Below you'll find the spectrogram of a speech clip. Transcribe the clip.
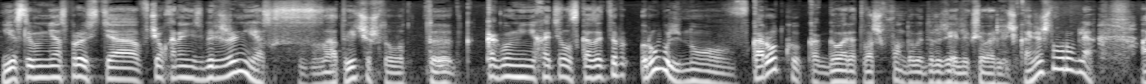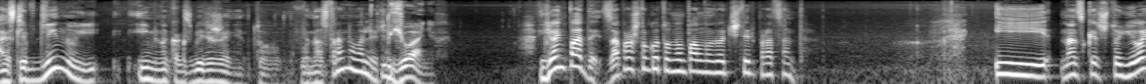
если вы меня спросите, а в чем хранить сбережения, я отвечу, что вот э, как бы мне не хотелось сказать рубль, но в короткую, как говорят ваши фондовые друзья, Алексей Валерьевич, конечно, в рублях. А если в длинную, именно как сбережение, то в иностранной валюте. В юанях. Юань падает. За прошлый год он упал на 24%. И надо сказать, что.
